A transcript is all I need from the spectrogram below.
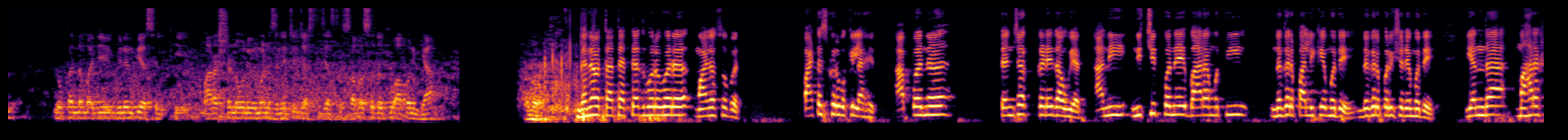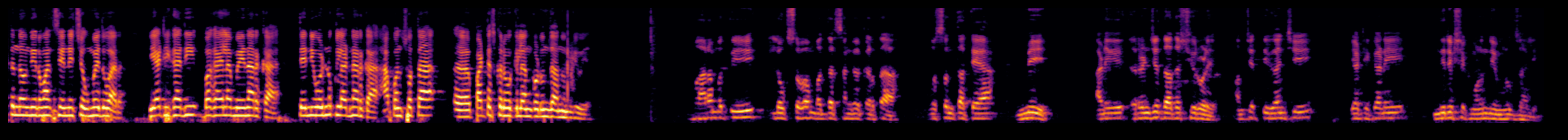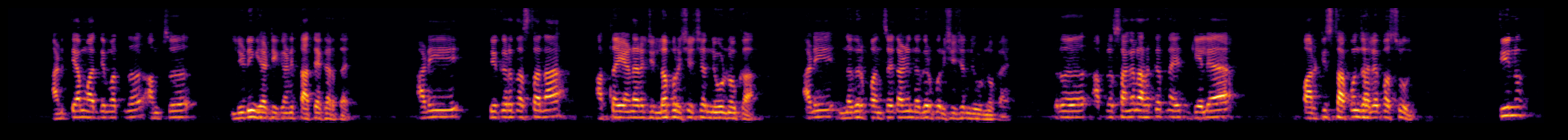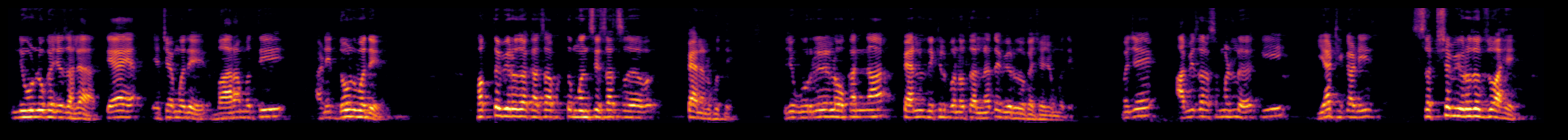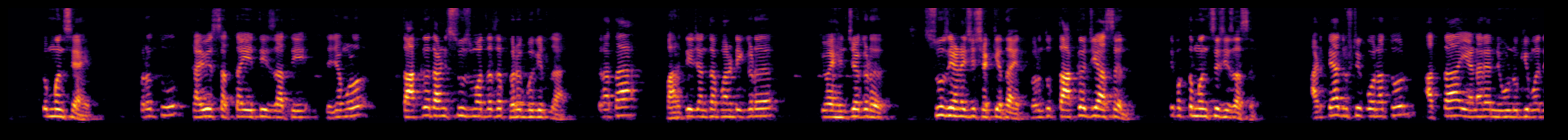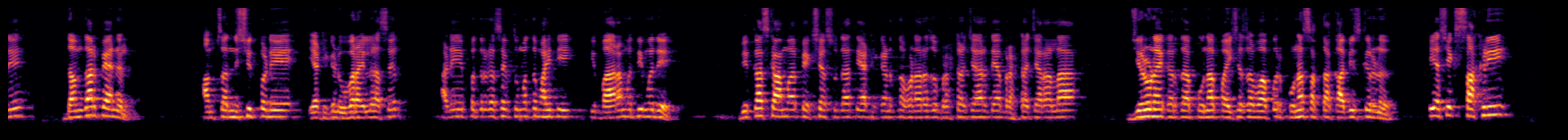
लोकांना माझी विनंती असेल की महाराष्ट्र नवनिर्माण सेनेचे जास्तीत जास्त सभासदत्व आपण घ्या. धन्यवाद तात्या. त्याचबरोबर माझ्यासोबत पाटसकर वकील आहेत. आपण त्यांच्याकडे जाऊयात आणि निश्चितपणे बारामती नगरपालिकेमध्ये नगर परिषदेमध्ये यंदा महाराष्ट्र नवनिर्माण सेनेचे उमेदवार या ठिकाणी बघायला मिळणार का? ते निवडणूक लढणार का? आपण स्वतः अ, पाटसकर वकिलांकडून जाणून घेऊयात. बारामती लोकसभा मतदारसंघाकरता वसंतात्या मी आणि रणजितदादा शिरोळे आमच्या तिघांची या ठिकाणी निरीक्षक म्हणून नेमणूक झाली. आणि त्या माध्यमातून आमचं लिडिंग ह्या ठिकाणी तात्या करतायत. आणि ते करत असताना आत्ता येणाऱ्या जिल्हा परिषदेच्या निवडणुका आणि नगरपंचायत आणि नगर परिषदेच्या निवडणुका आहेत. तर आपल्याला सांगायला हरकत नाहीत. गेल्या पार्टी स्थापन झाल्यापासून तीन निवडणुका ज्या झाल्या त्या याच्यामध्ये बारामती आणि दौंडमध्ये फक्त विरोधकाचा फक्त मनसेचाच पॅनल होते. म्हणजे उरलेल्या लोकांना पॅनल देखील बनवता आलं नाही त्या विरोधकाच्या ह्याच्यामध्ये म्हणजे आम्ही जर असं म्हटलं की या ठिकाणी सक्षम विरोधक जो आहे तो मनसे आहे परंतु काही वेळेस सत्ता येते जाते त्याच्यामुळं ताकद आणि सूजमधला जर फरक बघितला तर आता भारतीय जनता पार्टीकडं किंवा ह्यांच्याकडं सूज येण्याची शक्यता आहेत. परंतु ताकद जी असेल ती फक्त मनसेचीच असेल. आणि त्या दृष्टिकोनातून आत्ता येणाऱ्या निवडणुकीमध्ये दमदार पॅनल आमचा निश्चितपणे या ठिकाणी उभं राहिलं असेल. आणि पत्रकार साहेब तुम्हाला तर माहिती आहे की बारामतीमध्ये विकास कामापेक्षा सुद्धा त्या ठिकाणातनं होणारा जो भ्रष्टाचार त्या भ्रष्टाचाराला जिरवण्याकरता पुन्हा पैशाचा वापर पुन्हा सत्ता काबीज करणं ही अशी एक साखळी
